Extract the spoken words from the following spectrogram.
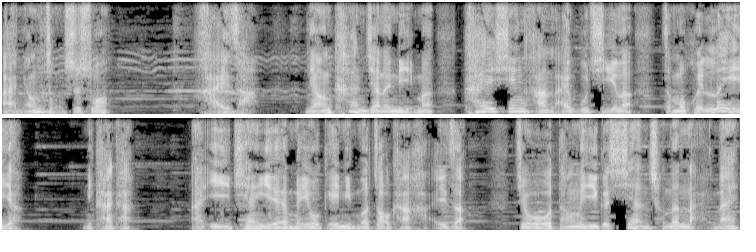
俺娘总是说：“孩子。”娘看见了你们，开心还来不及了，怎么会累呀？你看看，俺一天也没有给你们照看孩子，就当了一个现成的奶奶。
